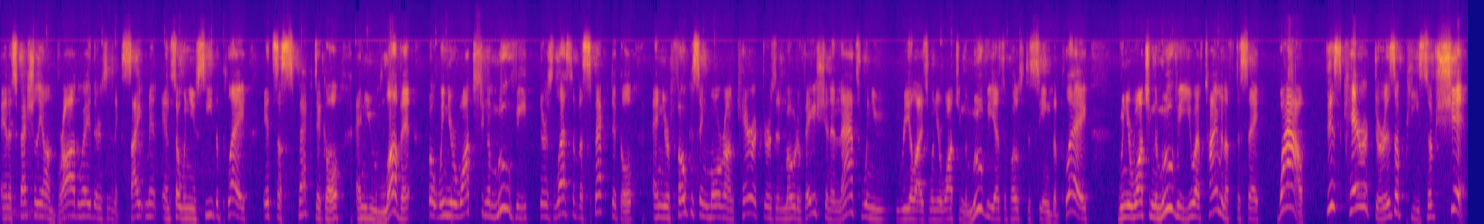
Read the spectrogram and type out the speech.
and especially on Broadway there's an excitement. And so when you see the play it's a spectacle and you love it. But when you're watching a movie there's less of a spectacle and you're focusing more on characters and motivation. And that's when you realize when you're watching the movie as opposed to seeing the play when you're watching the movie you have time enough to say wow this character is a piece of shit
